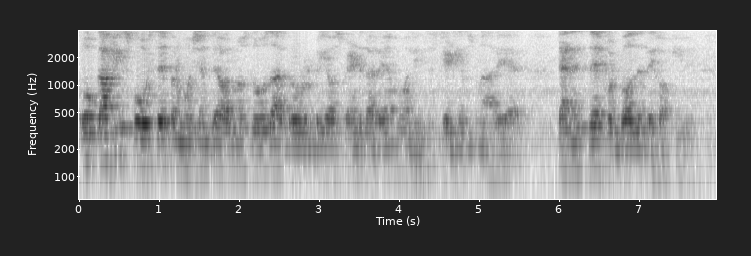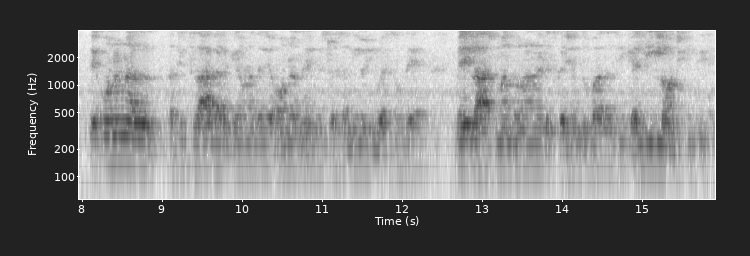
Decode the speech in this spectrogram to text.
ਉਹ ਕਾਫੀ ਸਪੋਰਟਸ ਦੇ ਪ੍ਰੋਮੋਸ਼ਨ ਤੇ ਆਲਮੋਸਟ 2000 ਕਰੋੜ ਰੁਪਏ ਉਹ ਸਪੈਂਡ ਕਰ ਰਹੇ ਆ, ਮੁਹੱਲੀ 'ਚ ਸਟੇਡੀਅਮਸ ਬਣਾ ਰਹੇ ਆ ਟੈਨਿਸ ਦੇ ਫੁੱਟਬਾਲ ਦੇ ਤੇ ਹਾਕੀ ਦੇ। ਤੇ ਉਹਨਾਂ ਨਾਲ ਅਸੀਂ ਸਲਾਹ ਕਰਕੇ ਉਹਨਾਂ ਦੇ ਓਨਰ ਨੇ ਮਿਸਟਰ ਸਨੀ, ਉਹ ਯੂਐਸ ਹੁੰਦੇ ਆ। ਮੇਰੀ ਲਾਸਟ ਮੰਥ ਉਹਨਾਂ ਨਾਲ ਡਿਸਕਸ਼ਨ ਤੋਂ ਬਾਅਦ ਅਸੀਂ ਕਿ ਲੀਗ ਲਾਂਚ ਕੀਤੀ ਸੀ।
